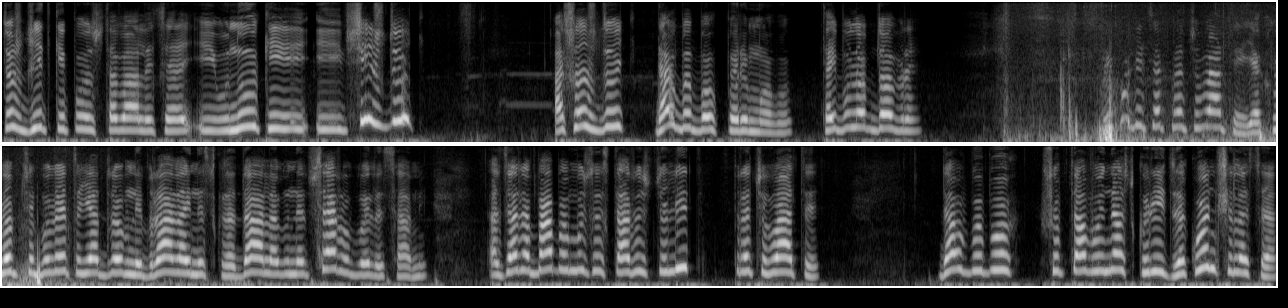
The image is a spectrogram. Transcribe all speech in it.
Тож дітки пооставалися, і онуки, і всі ждуть. А що ждуть? Дав би Бог перемогу. Та й було б добре. Приходиться працювати. Як хлопці були, то я дров не брала і не складала, вони все робили самі. А зараз баба мусить старостю літ працювати. Дав би Бог, щоб та війна скоріше закінчилася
